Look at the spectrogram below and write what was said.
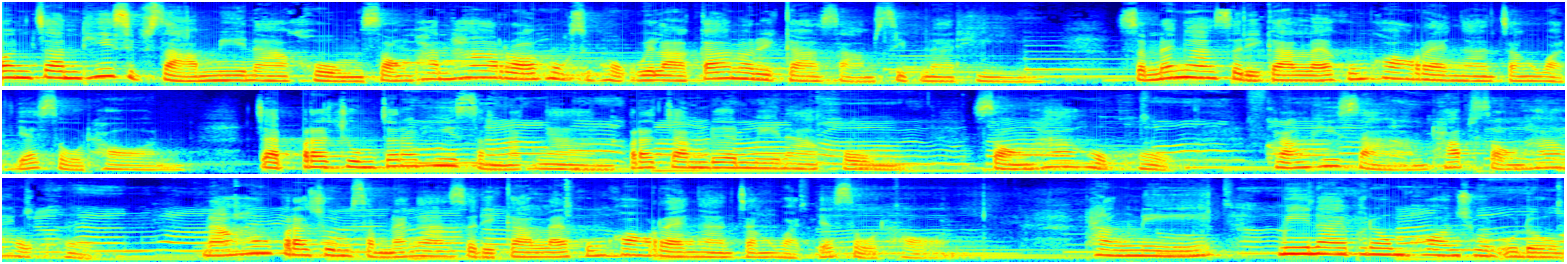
วันจันทร์ที่ 13 มีนาคม 2566 เวลา9นาฬิกา30 นาทีสำนักงานสวัสดิการและคุ้มครองแรงงานจังหวัดยะโสธร จัดประชุมเจ้าหน้าที่สำนักงาน ประจำเดือนมีนาคม 2566 ครั้งที่ 3 ทับ 2566 ณ ห้องประชุมสำนักงานสวัสดิการและคุ้มครองแรงงานจังหวัดยะโสธรทางนี้มีนายพนมพรชูนอุดม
